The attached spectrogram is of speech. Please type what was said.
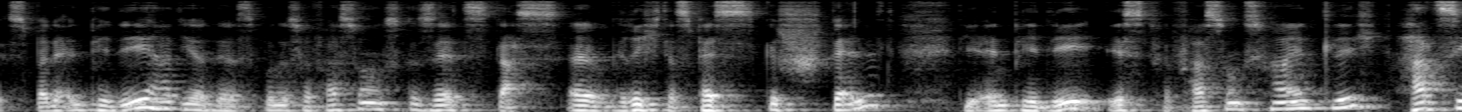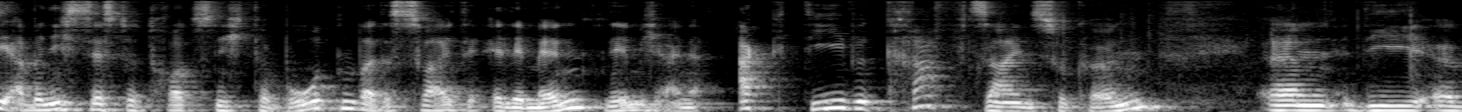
ist. Bei der NPD hat ja das Bundesverfassungsgesetz, das Gericht das festgestellt. Die NPD ist verfassungsfeindlich, hat sie aber nichtsdestotrotz nicht verboten, weil das zweite Element, nämlich eine aktive Kraft sein zu können, die äh,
